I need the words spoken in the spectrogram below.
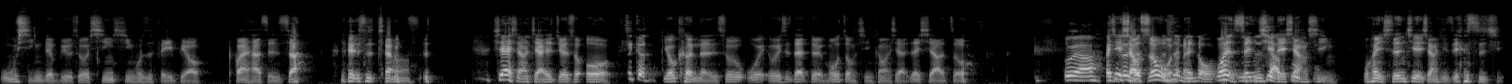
无形的，比如说星星或是飞镖放在他身上，类似这样子。现在想起来是觉得说，哦，这个有可能说我我也是在对某种情况下在下周，对啊，而且小时候我很我很生气的相信，我很生气的相信这件事情，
